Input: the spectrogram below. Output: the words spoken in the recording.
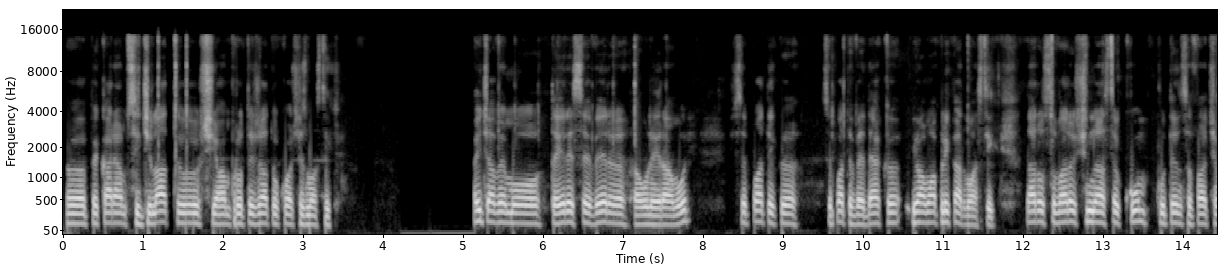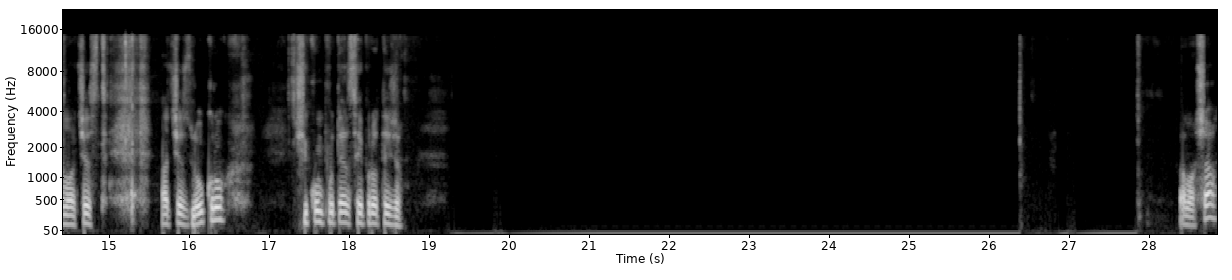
uh, pe care am sigilat uh, și am protejat-o cu acest mastic. Aici avem o tăiere severă a unei ramuri și se poate, că, se poate vedea că eu am aplicat mastic. Dar o să vă arăt și dumneavoastră cum putem să facem acest, acest lucru și cum putem să-i protejăm. Cam așa.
